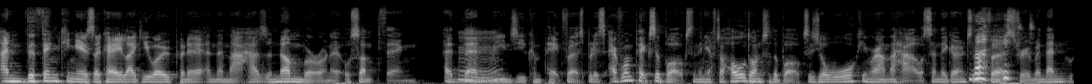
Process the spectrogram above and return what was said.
and the thinking is okay, like you open it, and then that has a number on it or something, and then Mm. means you can pick first. But it's everyone picks a box, and then you have to hold on to the box as you're walking around the house, and they go into the first room, and then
